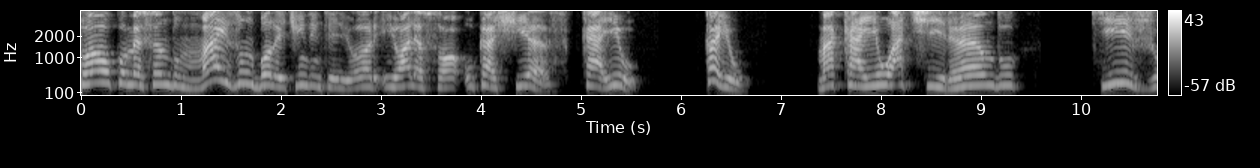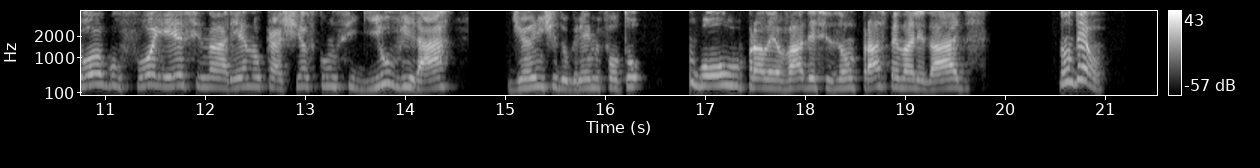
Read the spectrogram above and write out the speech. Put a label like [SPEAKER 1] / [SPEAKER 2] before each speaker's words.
[SPEAKER 1] Pessoal, começando mais um boletim do interior e olha só, o Caxias caiu, caiu, mas caiu atirando. Que jogo foi esse na arena? O Caxias conseguiu virar diante do Grêmio, faltou um gol para levar a decisão para as penalidades. Não deu,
